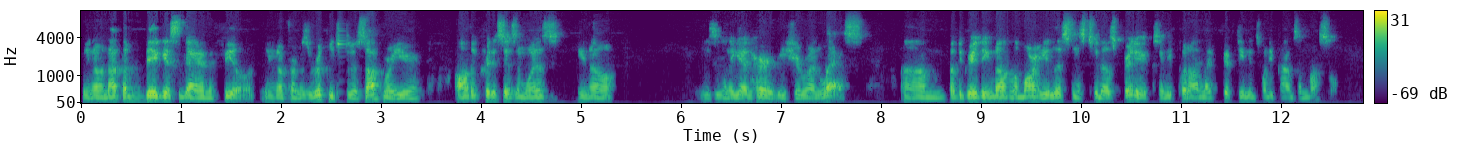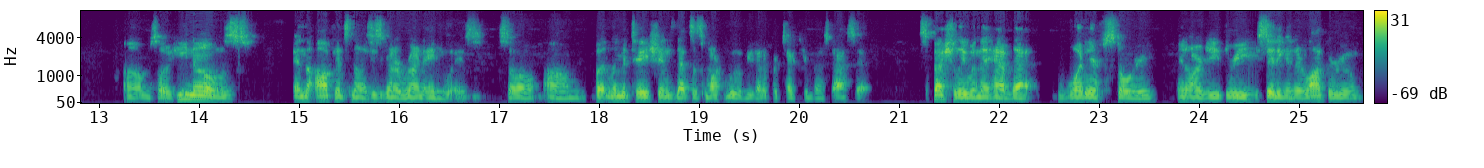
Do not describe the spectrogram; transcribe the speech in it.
you know, not the biggest guy in the field. You know, from his rookie to his sophomore year, all the criticism was, you know, he's going to get hurt. He should run less. Um, but the great thing about Lamar, he listens to those critics and he put on like 15 to 20 pounds of muscle. Um, so he knows and the offense knows he's going to run anyways. So, um, but limitations, that's a smart move. You got to protect your best asset, especially when they have that what if story in RG3 sitting in their locker room.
